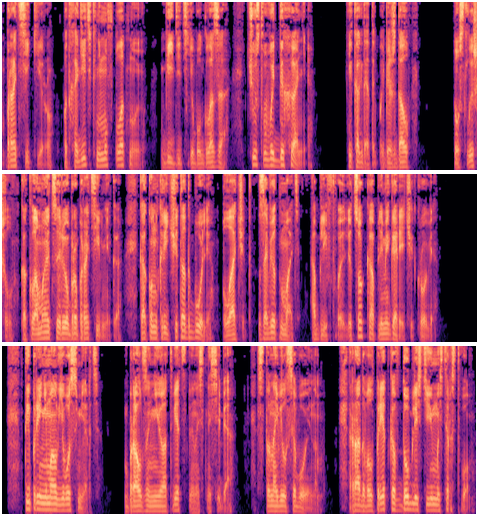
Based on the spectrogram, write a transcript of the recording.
Брать секиру, подходить к нему вплотную, видеть его глаза, чувствовать дыхание. И когда ты побеждал, то слышал, как ломаются ребра противника, как он кричит от боли, плачет, зовет мать, облив твое лицо каплями горячей крови. Ты принимал его смерть, брал за нее ответственность на себя, становился воином, радовал предков доблестью и мастерством.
